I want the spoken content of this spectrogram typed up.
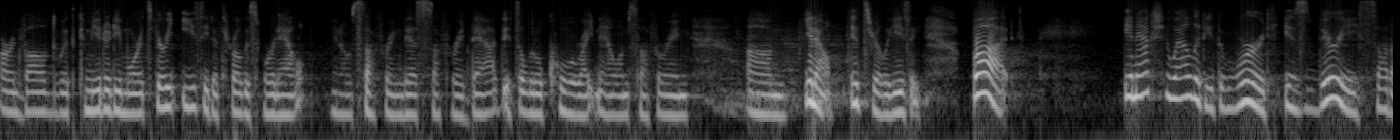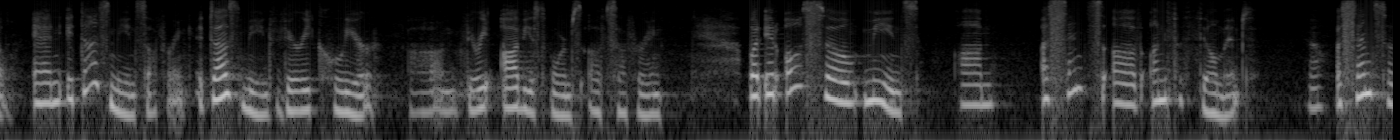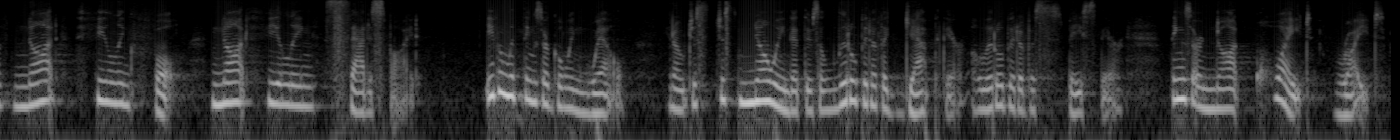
are involved with community more, it's very easy to throw this word out. You know, suffering this, suffering that. It's a little cool right now, I'm suffering. Um, you know, it's really easy. But in actuality, the word is very subtle, and it does mean suffering. It does mean very clear, um, very obvious forms of suffering. But it also means um, a sense of unfulfillment, you know, a sense of not feeling full, not feeling satisfied. Even when things are going well, you know, just, just knowing that there's a little bit of a gap there, a little bit of a space there. Things are not quite right.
